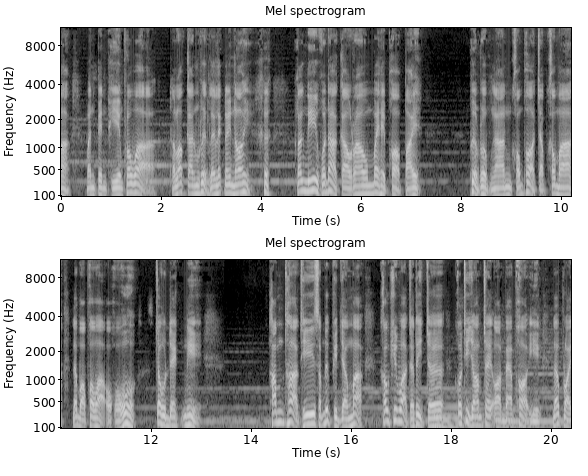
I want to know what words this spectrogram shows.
มาก มันเป็นเพียงเพราะว่าทะเลาะกันเรื่องเล็กๆน้อยๆครั้งนี้หัวหน้าเก่าเราไม่ให้พ่อไป พื่อนร่วมงานของพ่อจับเข้ามา แล้วบอกพ่อว่า โอ้โห เจ้าเด็กนี่ทำท่าทีสำนึกผิดอย่างมาก เขาคิดว่าจะได้เจอคนที่ยอมใจอ่อนแบบพ่ออีก แล้วปล่อย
